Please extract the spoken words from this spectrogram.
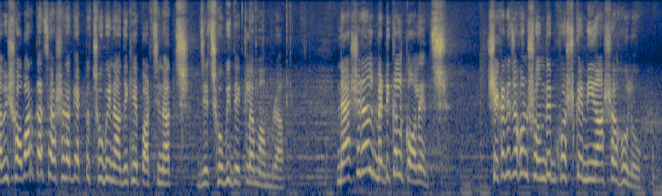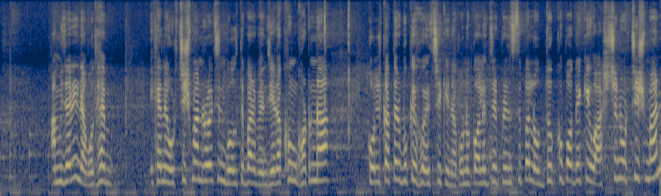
আমি সবার কাছে আসার আগে একটা ছবি না দেখে পারছি না যে ছবি দেখলাম আমরা। ন্যাশনাল মেডিকেল কলেজ, সেখানে যখন সন্দীপ ঘোষকে নিয়ে আসা হলো, আমি জানি না, বোধহয় এখানে অর্চিসমান রয়েছেন, বলতে পারবেন যে এরকম ঘটনা কলকাতার বুকে হয়েছে কিনা? কোনো কলেজের প্রিন্সিপাল, অধ্যক্ষ পদে কেউ আসছেন অর্চিসমান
